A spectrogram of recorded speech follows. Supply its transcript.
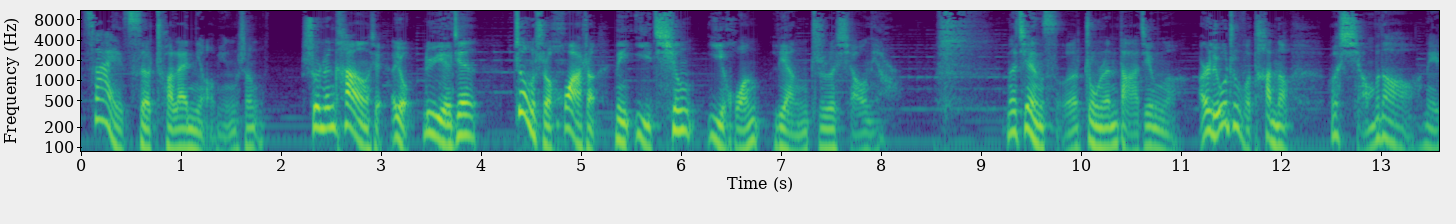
再次传来鸟鸣声。顺着看上去，哎呦，绿叶间正是画上那一青一黄两只小鸟。那见此，众人大惊啊！而刘知府叹道：“我想不到那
